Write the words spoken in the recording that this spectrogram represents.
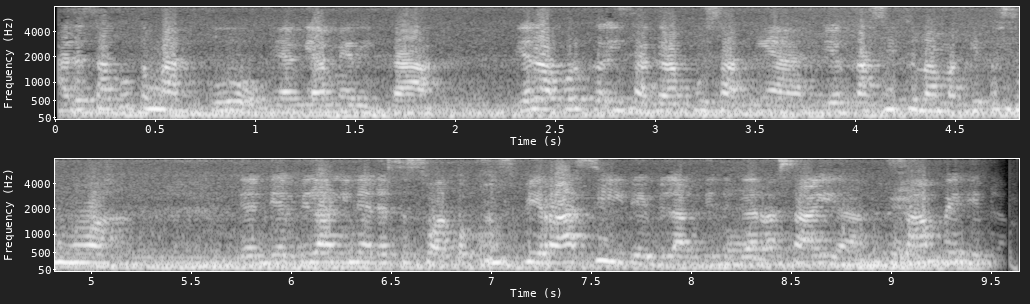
Ada satu temanku yang di Amerika, dia lapor ke Instagram pusatnya, dia kasih itu nama kita semua. Dan dia bilang ini ada sesuatu konspirasi, dia bilang di negara saya. Sampai dia bilang,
